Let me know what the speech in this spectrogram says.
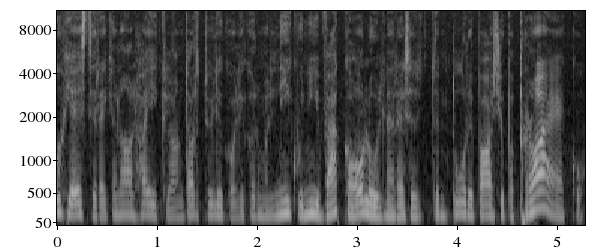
Põhja-Eesti Regionaalhaigla on Tartu Ülikooli kõrval niikuinii väga oluline residentuuri baas juba praegu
